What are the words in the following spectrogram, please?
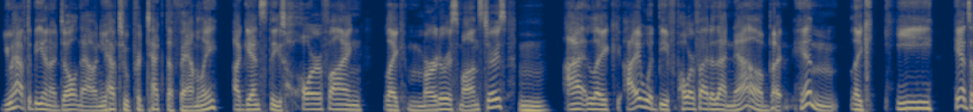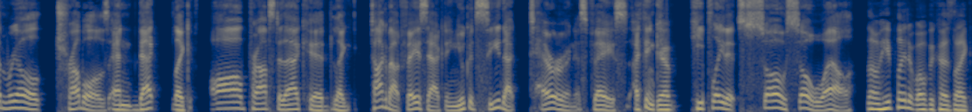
you have to be an adult now and you have to protect the family against these horrifying like murderous monsters. Mm. I like I would be horrified of that now, but him like he he had some real troubles and that like all props to that kid. Like talk about face acting. You could see that terror in his face. I think Yep. he played it so so well. No, he played it well because, like,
